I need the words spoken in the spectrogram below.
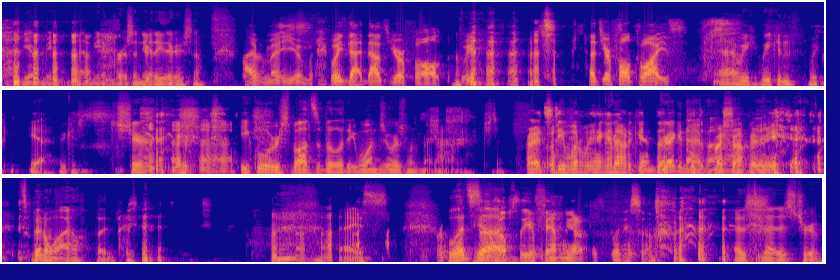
you haven't met, met me in person yet either. So I haven't met you. In, wait, that that's your fault. We, that's your fault twice. Yeah, we we can we can, yeah we can share equal responsibility. One yours, one mine. All right, Steve, when are we hanging out again? The, Greg and I the pressure on Barry. it's been a while, but nice. Let's yeah, it uh, helps your family out this way. So that, is, that is true.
